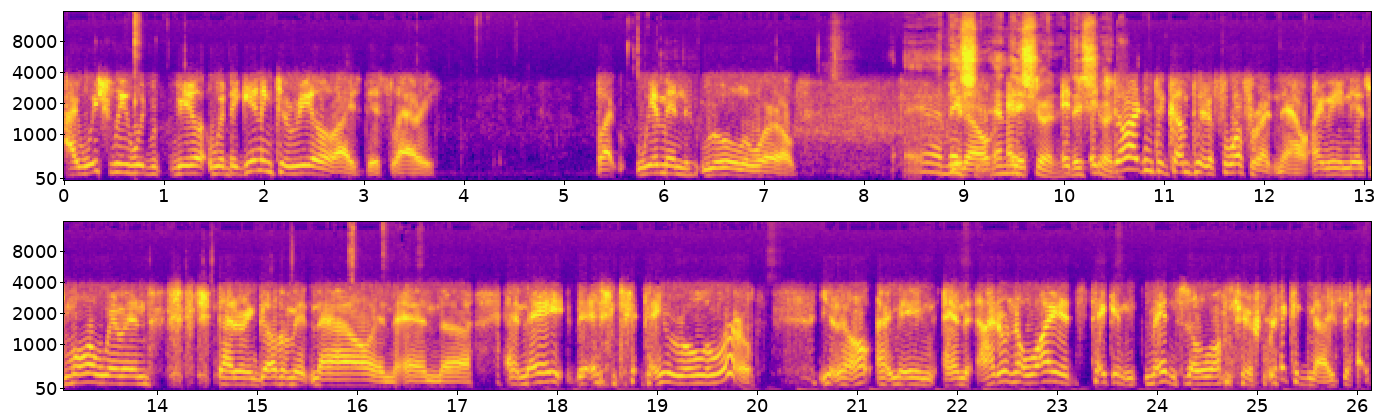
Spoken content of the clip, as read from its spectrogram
I wish we would. Real, we're beginning to realize this, Larry. But women rule the world. And they you know, should. And they it's- should. It's, they It's should. starting to come to the forefront now. I mean, there's more women that are in government now, and and uh, and they, they they rule the world. You know, I mean, and I don't know why it's taken men so long to recognize that.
